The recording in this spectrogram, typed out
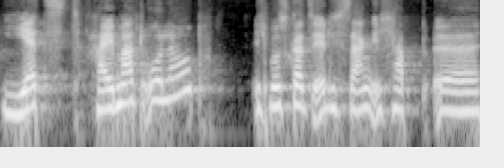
Jetzt Heimaturlaub? Ich muss ganz ehrlich sagen, ich habe äh,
